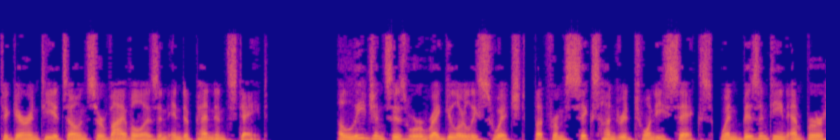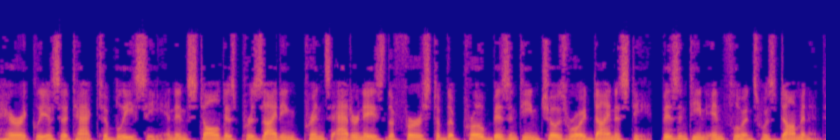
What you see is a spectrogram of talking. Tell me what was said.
to guarantee its own survival as an independent state. Allegiances were regularly switched, but from 626, when Byzantine Emperor Heraclius attacked Tbilisi and installed as presiding Prince Adarnase I of the pro-Byzantine Chosroid dynasty, Byzantine influence was dominant.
